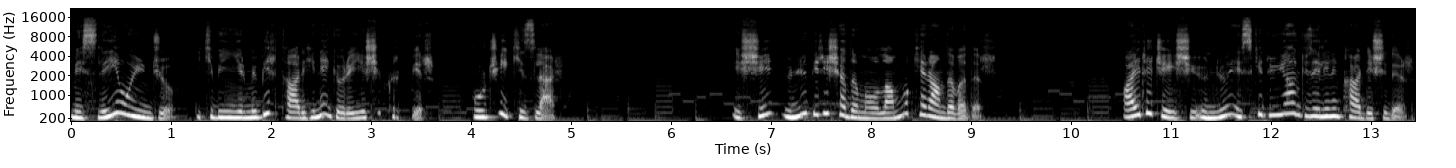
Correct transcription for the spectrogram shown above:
Mesleği oyuncu, 2021 tarihine göre yaşı 41, burcu ikizler. Eşi ünlü bir iş adamı olan Muke Randava'dır. Ayrıca eşi ünlü eski dünya güzelinin kardeşidir.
